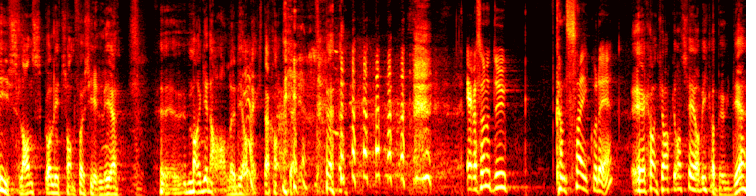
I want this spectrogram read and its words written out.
islandsk og litt sånn forskjellige eh, marginale dialekter, kanskje. Er det sånn at du kan si hvor det er? Jeg kan ikke akkurat si hvilken bygd det er,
